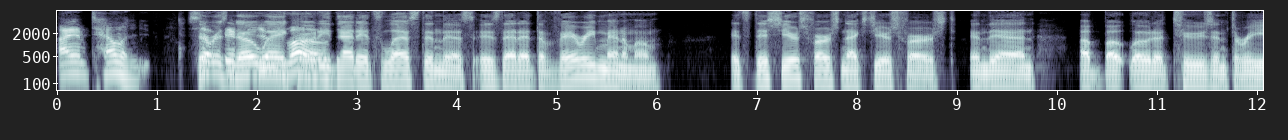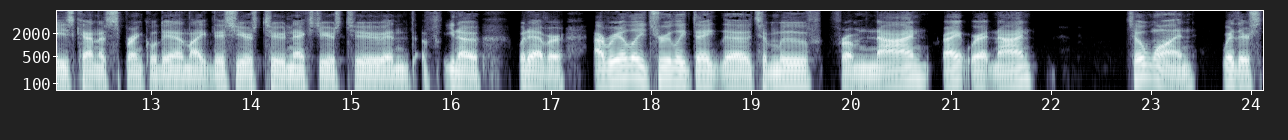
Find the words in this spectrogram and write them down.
I am telling you. So there is no way, love- Cody, that it's less than this. Is that at the very minimum, it's this year's first, next year's first, and then a boatload of twos and threes kind of sprinkled in, like this year's two, next year's two, and you know, whatever. I really truly think though to move from nine, right? We're at nine to one, where there's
